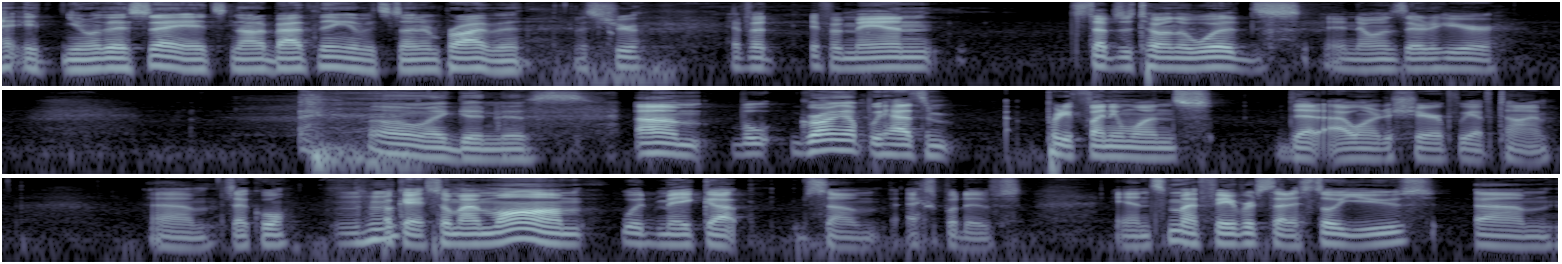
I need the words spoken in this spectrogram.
It, you know what they say? It's not a bad thing if it's done in private. That's true. If a if a man stubs a toe in the woods and no one's there to hear, Oh my goodness. Um, but growing up, we had some pretty funny ones that I wanted to share if we have time. Um, is that cool? Mhm. Okay, so my mom would make up some expletives, and some of my favorites that I still use. Um,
